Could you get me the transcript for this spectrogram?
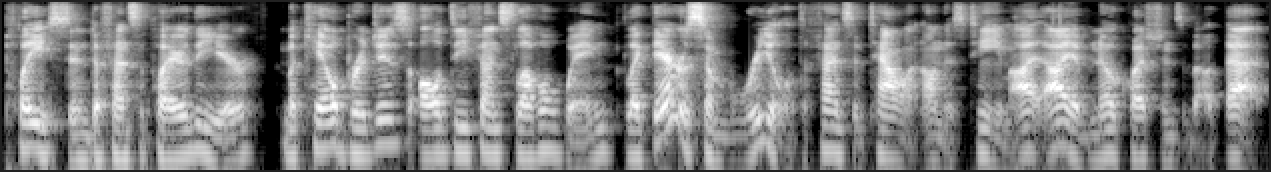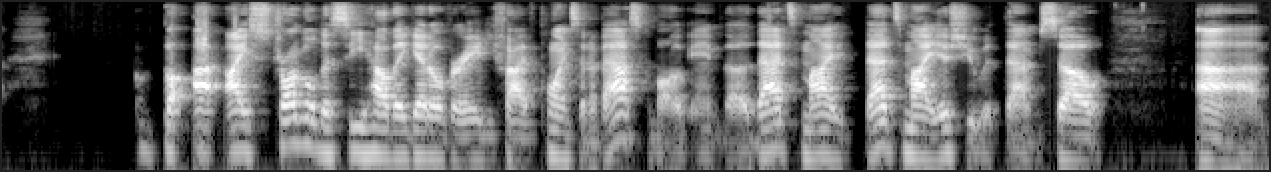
place in Defensive Player of the Year. Mikal Bridges, all defense level wing. Like there is some real defensive talent on this team. I, I have no questions about that. But I, I, struggle to see how they get over 85 points in a basketball game, though. That's my that's my issue with them. So, um,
